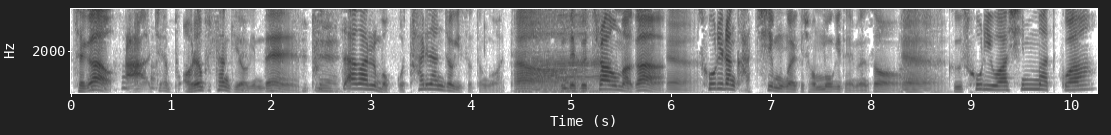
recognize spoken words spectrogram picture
제가 아 제가 어렴풋한 기억인데 풋사과를 먹고 탈이 난 적이 있었던 것 같아요. 아. 근데 그 트라우마가 예. 소리랑 같이 뭔가 이렇게 접목이 되면서 예. 그 소리와 신맛과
